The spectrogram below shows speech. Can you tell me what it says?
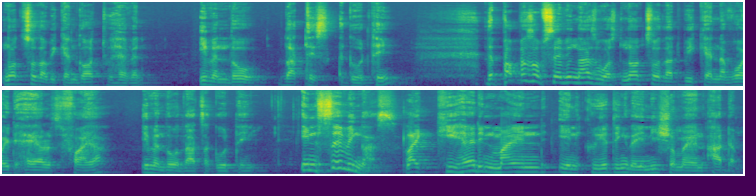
not so that we can go to heaven, even though that is a good thing. The purpose of saving us was not so that we can avoid hell's fire, even though that's a good thing. in saving us, like He had in mind in creating the initial man, Adam.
